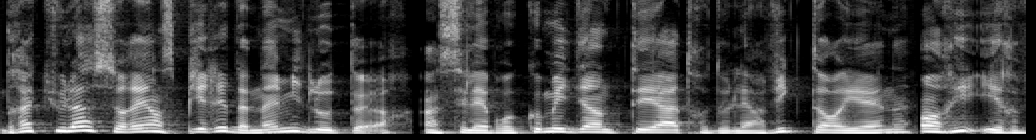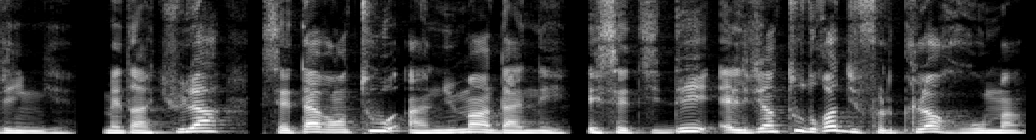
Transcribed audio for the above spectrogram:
Dracula serait inspiré d'un ami de l'auteur, un célèbre comédien de théâtre de l'ère victorienne, Henry Irving. Mais Dracula, c'est avant tout un humain damné, et cette idée, elle vient tout droit du folklore roumain.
